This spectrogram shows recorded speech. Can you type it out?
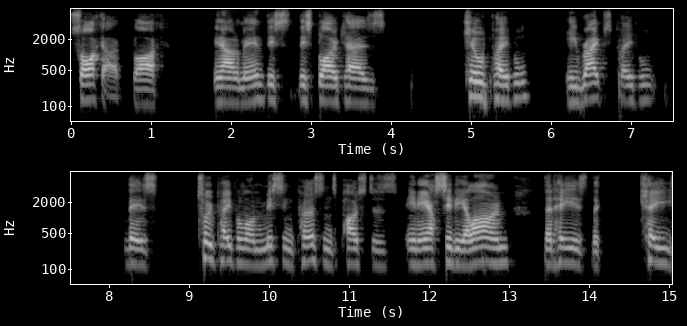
psycho. Like, you know what I mean? This this bloke has killed people, he rapes people. There's two people on missing persons posters in our city alone that he is the key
